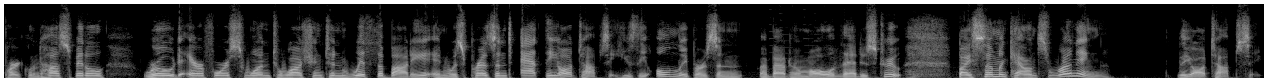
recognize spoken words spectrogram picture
Parkland Hospital, rode Air Force One to Washington with the body and was present at the autopsy. He's the only person about whom all of that is true. By some accounts, running the autopsy.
